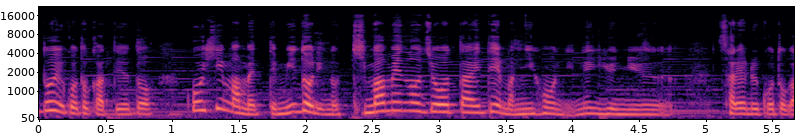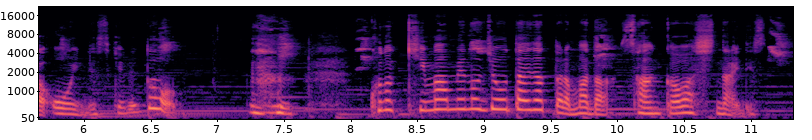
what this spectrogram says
どういうことかっていうとコーヒー豆って緑の木豆の状態で、まあ、日本にね輸入されることが多いんですけれど この黄豆の状態だったらまだ酸化はしないです。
